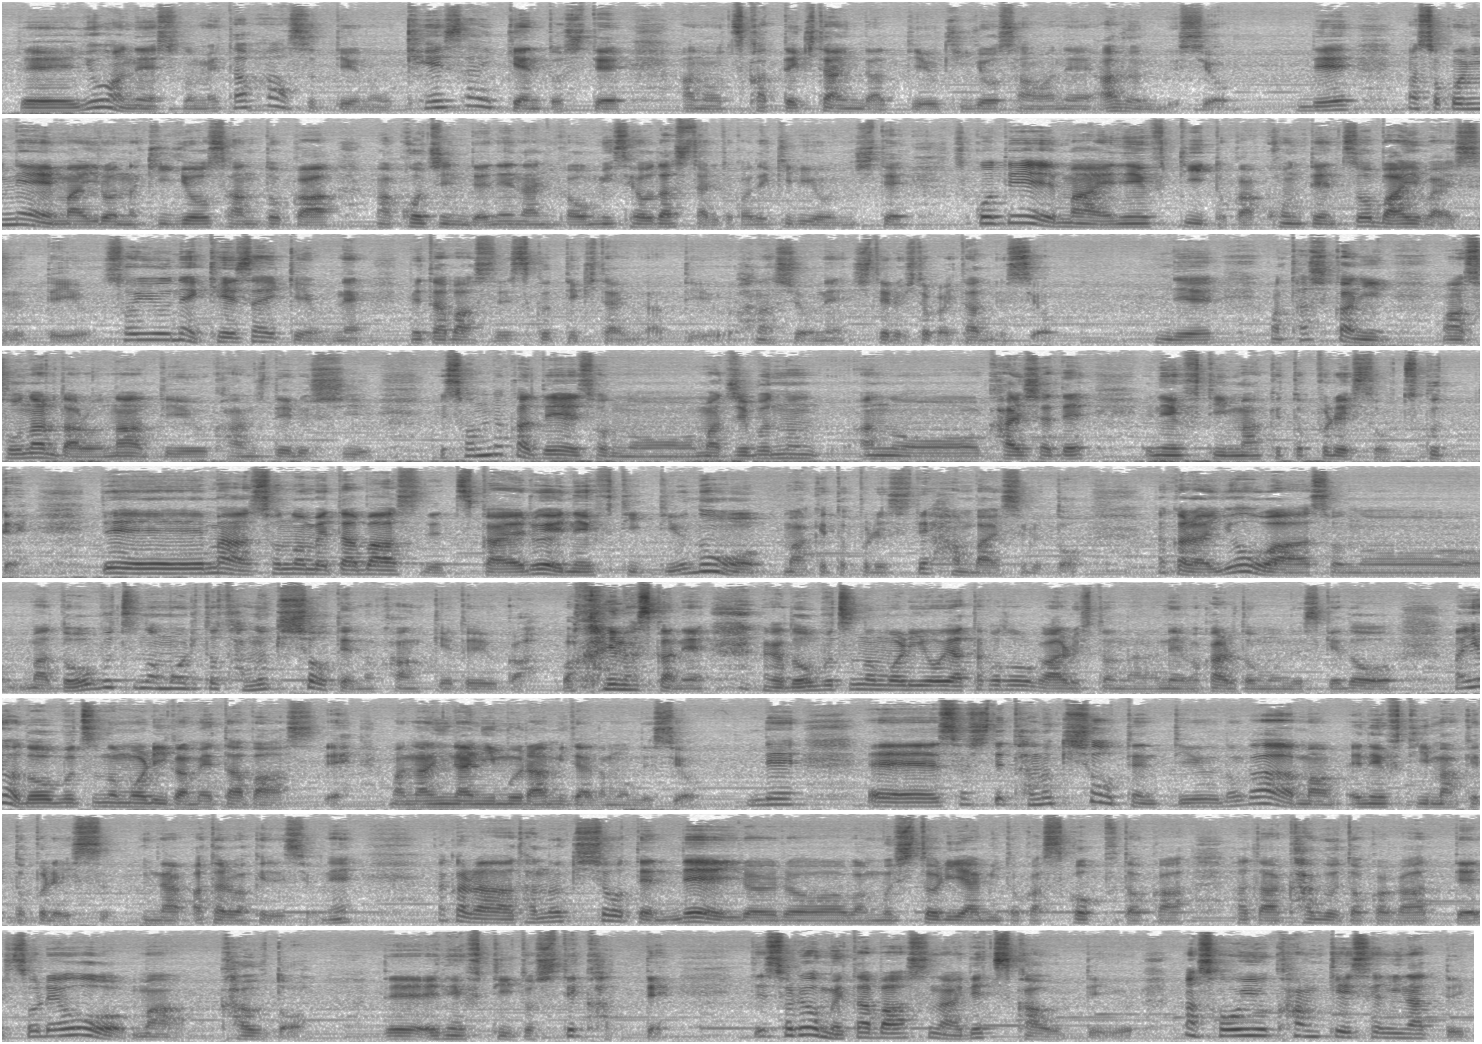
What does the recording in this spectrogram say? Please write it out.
で要はねそのメタバースっていうのを経済圏としてあの使っていきたいんだっていう企業さんはねあるんですよ。で、まあ、そこにね、まあ、いろんな企業さんとか、まあ、個人でね何かお店を出したりとかできるようにしてそこで、まあ、NFT とかコンテンツを売買するっていうそういうね経済圏をねメタバースで作っていきたいんだっていう話をねしてる人がいたんですよ。で、まあ、確かに、まあ、そうなるだろうなっていう感じてるしでその中でその、まあ、自分のあの会社で NFT マーケットプレイスを作ってで、まあ、そのメタバースで使える NFT っていうのをマーケットプレイスで販売すると。だから要はその、まあ、動物の森とたぬき商店の関係というか分かりますかね？なんか動物の森をやったことがある人ならね分かると思うんですけど、まあ、要は動物の森がメタバースで、まあ、何々村みたいなもんですよ。で、えーそしてたぬき商店っていうのが、まあ、NFT マーケットプレイスにな当たるわけですよね。だからたぬき商店でいろいろまあ虫取り網とかスコップとかあとは家具とかがあってそれをまあ買うと。で NFT として買って。でそれをメタバース内で使うっていう、まあ、そういう関係性になっていく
